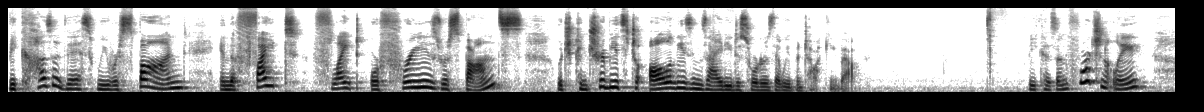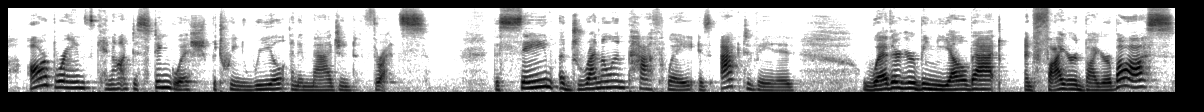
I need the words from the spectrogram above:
Because of this, we respond in the fight, flight, or freeze response, which contributes to all of these anxiety disorders that we've been talking about. Because unfortunately, our brains cannot distinguish between real and imagined threats. The same adrenaline pathway is activated whether you're being yelled at and fired by your boss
